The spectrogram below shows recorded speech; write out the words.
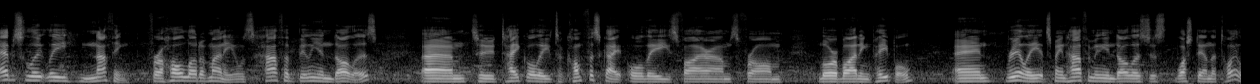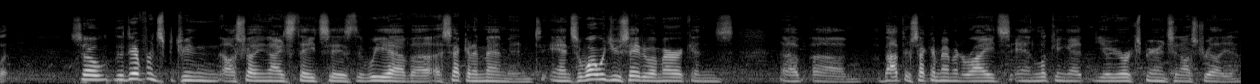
absolutely nothing for a whole lot of money. It was half a billion dollars um, to take all these, to confiscate all these firearms from law-abiding people, and really it's been half a million dollars just washed down the toilet. So the difference between Australia and the United States is that we have a, a Second Amendment, and so what would you say to Americans uh, um, about their Second Amendment rights and looking at your, your experience in Australia?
